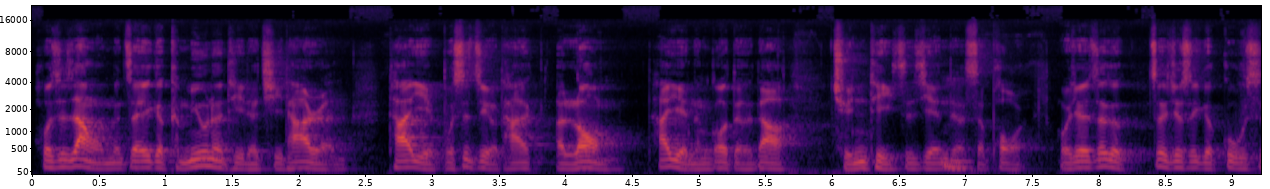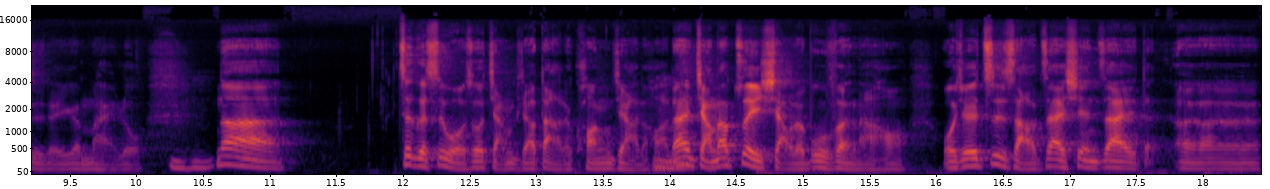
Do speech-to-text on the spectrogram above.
或是让我们这一个 community 的其他人，他也不是只有他 alone，他也能够得到。群体之间的 support，、嗯、我觉得这个这就是一个故事的一个脉络。嗯、那这个是我说讲比较大的框架的话，嗯、但是讲到最小的部分，啦哈我觉得至少在现在的呃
